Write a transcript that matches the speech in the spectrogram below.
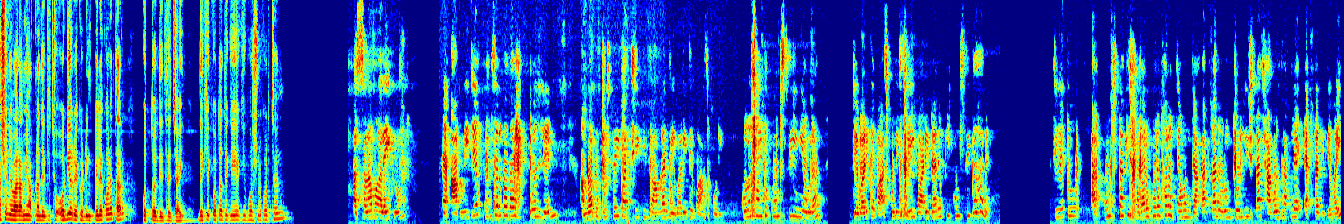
আসুন এবার আমি আপনাদের কিছু অডিও রেকর্ডিং প্লে করে তার উত্তর দিতে চাই। দেখি কোথা থেকে কি প্রশ্ন করছেন। আসসালামু আলাইকুম। হ্যাঁ আপনি যে কুমসের কথা বললেন, আমরা তো বুঝতেই পারছি, কিন্তু আমরা যে বাড়িতে বাস করি, কোনো সময় তো কুমস দিইনি আমরা। যে বাড়িতে বাস করি, সেই বাড়িটারও কি কুমস দিতে হবে? যেহেতু আর কুমসটা কি সবার উপরে ফরজ? যেমন ডাকাতরা ধরুন চল্লিশটা, ছাগল থাকলে একটা দিতে হয়।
